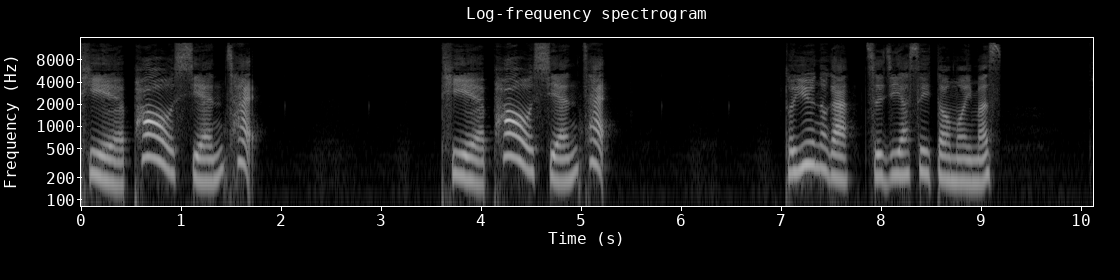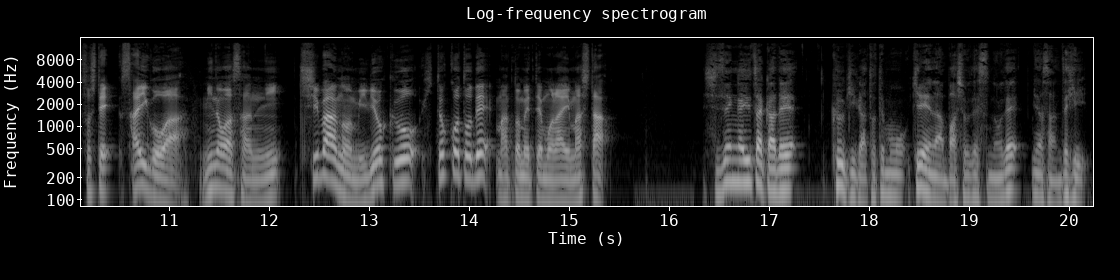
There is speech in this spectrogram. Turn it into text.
铁炮咸菜。铁炮咸菜。というのが通じやすいと思います。そして最後は、箕輪さんに千葉の魅力を一言でまとめてもらいました。自然が豊かで空気がとても綺麗な場所ですので、皆さんぜひ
